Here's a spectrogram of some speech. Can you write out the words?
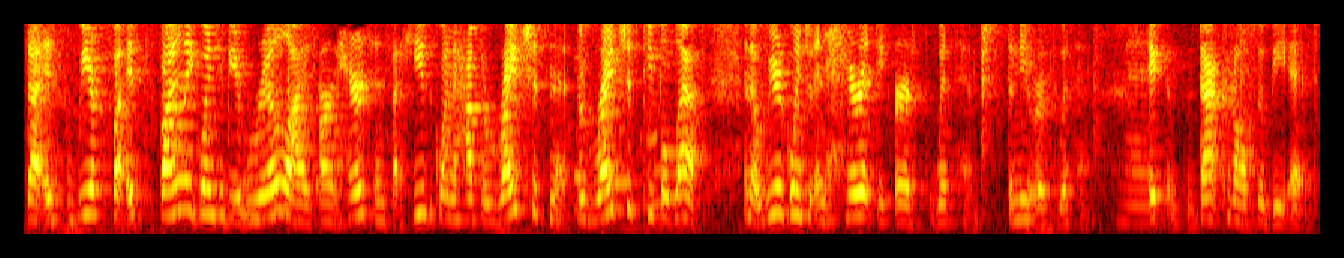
That it's we are fi- it's finally going to be realized our inheritance that he's going to have the righteousness, the righteous people left, and that we are going to inherit the earth with him, the new earth with him. It, that could also be it.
